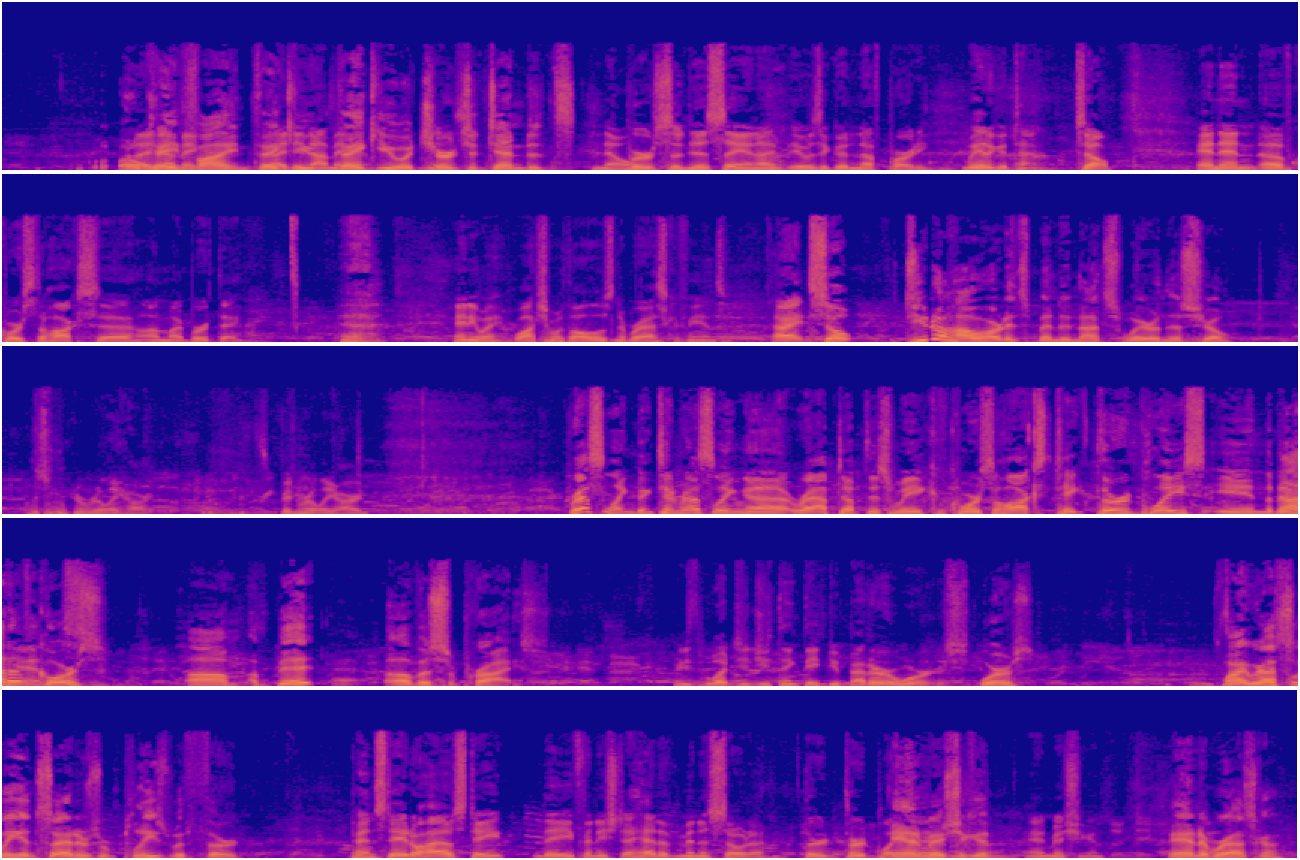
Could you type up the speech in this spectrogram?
But I did Okay, fine. it. Thank you. Thank it. you, a Yes. church attendance No, person. Just saying, I, it was a good enough party. We had a good time. So, and then uh, of course the Hawks uh, on my birthday. anyway, watching with all those Nebraska fans. All right, so Do you know how hard it's been to not swear in this show? it's been really hard. It's been really hard. Wrestling, Big Ten wrestling uh, wrapped up this week. Of course, the Hawks take third place in the Big Not of course. Um, a bit of a surprise. What did you think they'd do better or worse? Worse. My wrestling insiders were pleased with third. Penn State, Ohio State, they finished ahead of Minnesota, third third place, And Michigan. Minnesota. and Michigan. And Nebraska.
